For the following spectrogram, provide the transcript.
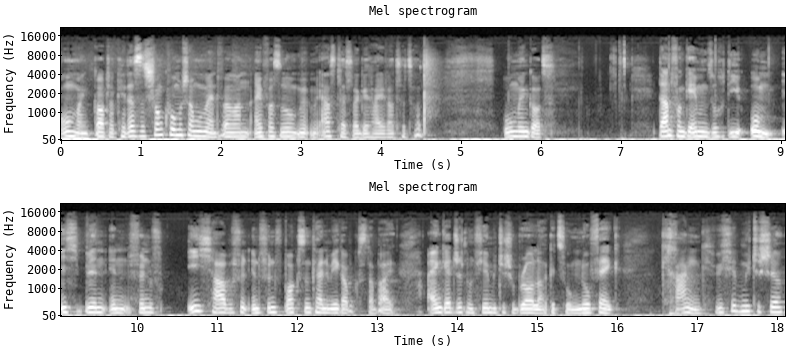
Oh mein Gott, okay, das ist schon ein komischer Moment, wenn man einfach so mit einem Erstklässler geheiratet hat. Oh mein Gott. Dann von Gaming sucht die um. Ich bin in fünf. Ich habe in fünf Boxen keine Megabox dabei ein Gadget und vier mythische Brawler gezogen. No fake. Krank. Wie viele mythische?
